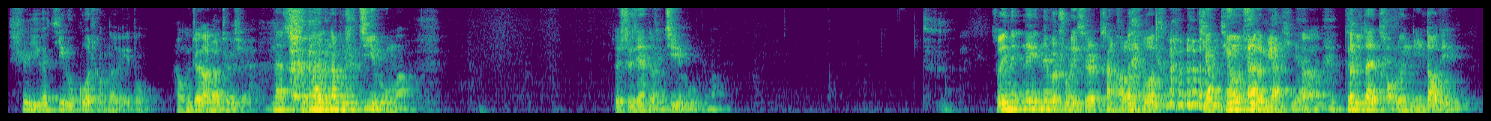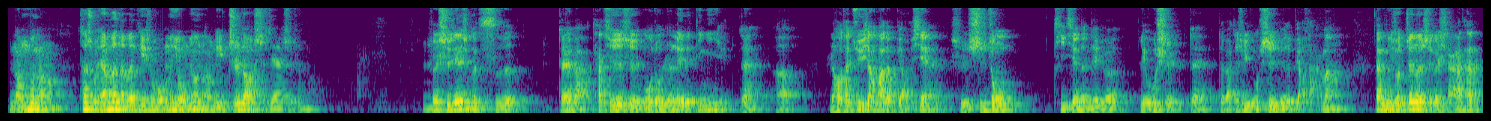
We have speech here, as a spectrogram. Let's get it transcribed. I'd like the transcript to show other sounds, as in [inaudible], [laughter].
是一个记录过程的维度。啊，我们真要聊哲学。那那那不是记录吗？所以时间等于记录是吗？所以那那那本书里其实探讨了很多 [laughs] 挺挺有趣的命题，嗯他就在讨论你到底能不能。他首先问的问题是我们有没有能力知道时间是什么？嗯所以时间是个词，对对？吧？它其实是某种人类的定义对啊，然后它具象化的表现是时钟体现的这个流逝，对，对吧？这是一种视觉的表达嘛。嗯但你说真的是个啥？它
